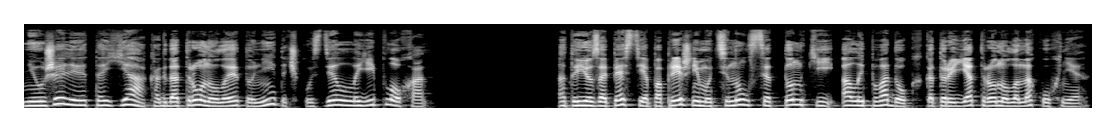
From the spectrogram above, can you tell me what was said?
Неужели это я, когда тронула эту ниточку, сделала ей плохо? От ее запястья по-прежнему тянулся тонкий алый поводок, который я тронула на кухне.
